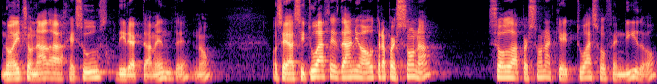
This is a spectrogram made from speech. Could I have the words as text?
no ha hecho nada a Jesús directamente, ¿no? O sea, si tú haces daño a otra persona, solo la persona que tú has ofendido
